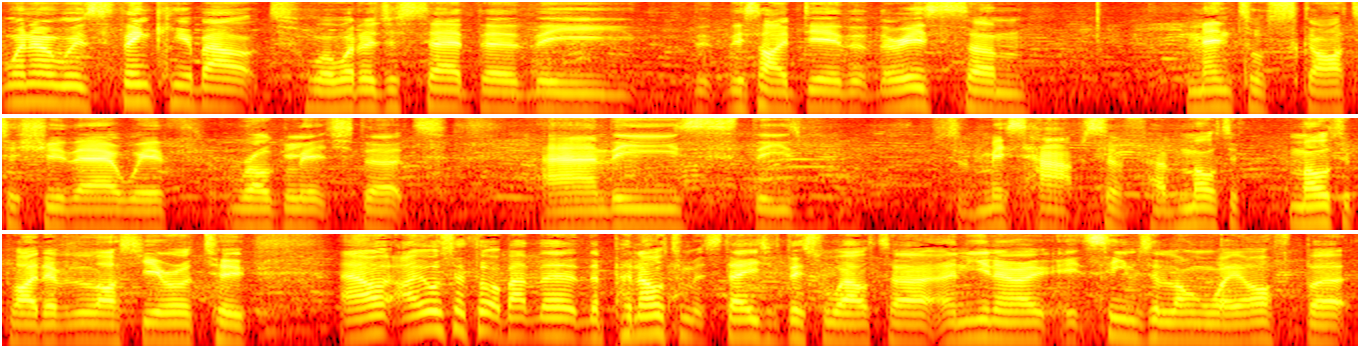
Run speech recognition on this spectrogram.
when I was thinking about well, what I just said, the the this idea that there is some mental scar tissue there with Roglic that and these these sort of mishaps have, have multi- multiplied over the last year or two. I also thought about the, the penultimate stage of this Vuelta, and you know it seems a long way off, but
